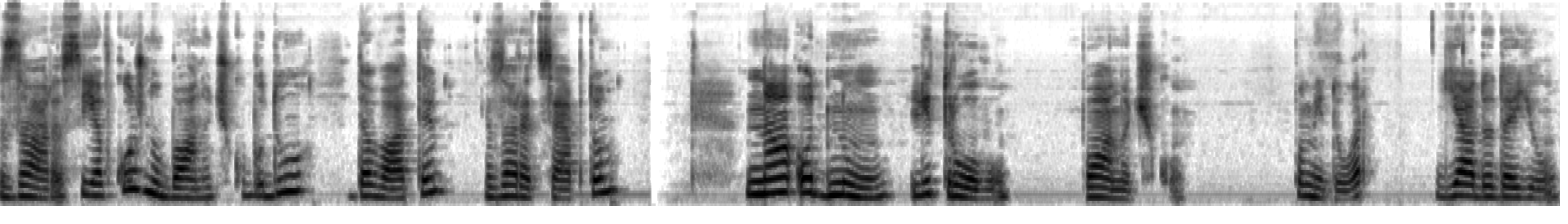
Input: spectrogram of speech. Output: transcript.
Зараз я в кожну баночку буду давати за рецептом на одну літрову баночку помідор. Я додаю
